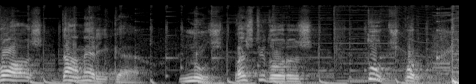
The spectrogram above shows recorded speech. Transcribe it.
Voz da América. Nos bastidores do desporto.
